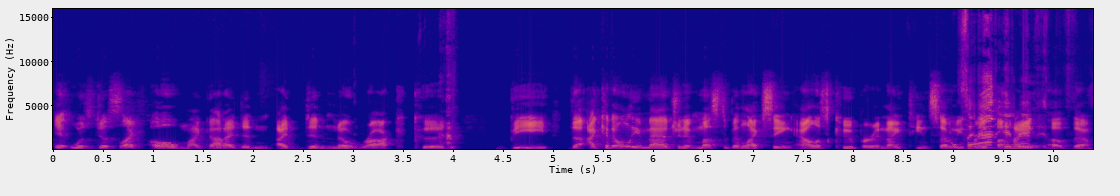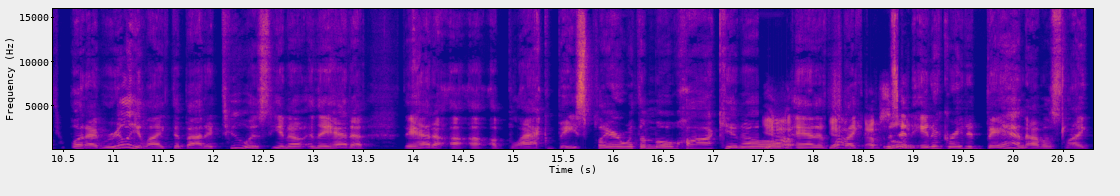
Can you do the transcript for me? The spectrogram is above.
it was just like, oh my god, I didn't I didn't know rock could be the I can only imagine it must have been like seeing Alice Cooper in 1973 Well, at that the height then- of them. what I really liked about it too was, you know, and they had a they had a a, a black bass player with a mohawk, you know, Yeah, and it's yeah, like it was an integrated band. I was like,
